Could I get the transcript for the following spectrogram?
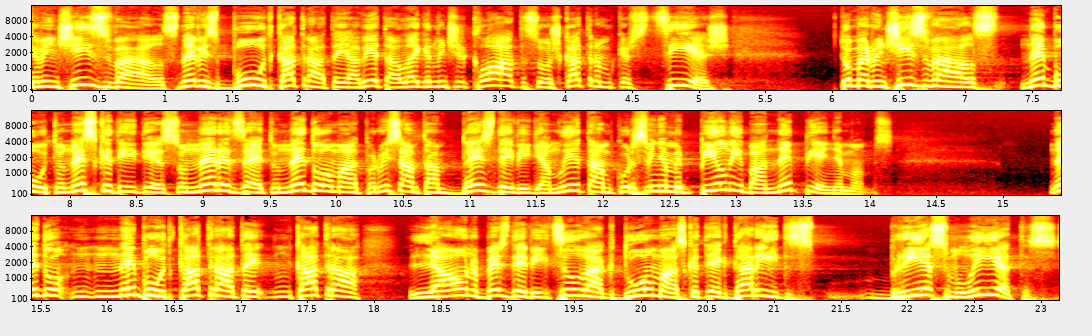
ka viņš izvēlas nevis būt katrā tajā vietā, lai gan viņš ir klātesošs katram, kas cieš. Tomēr viņš izvēlas nebūt un neskatīties, un neredzēt un nedomāt par visām tām bezdīvīgām lietām, kuras viņam ir pilnībā nepieņemamas. Nedo, nebūt katrā, te, katrā ļauna, bezdīvīga cilvēka domās, ka tiek darītas briesmu lietas,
